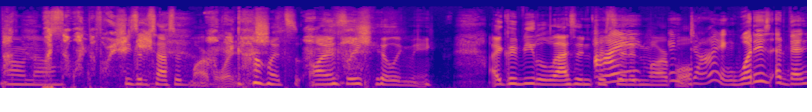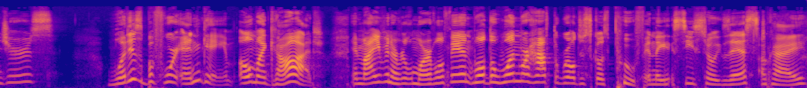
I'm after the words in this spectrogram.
fuck. Oh no. What's the one before She's Endgame? obsessed with Marvel right now. It's honestly killing me. I could be less interested I in Marvel. am dying. What is Avengers? What is before Endgame? Oh my god. Am I even a real Marvel fan? Well, the one where half the world just goes poof and they cease to exist. okay.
